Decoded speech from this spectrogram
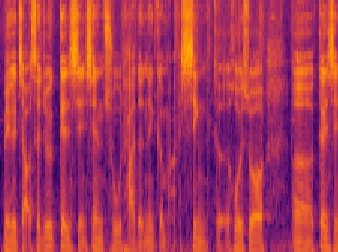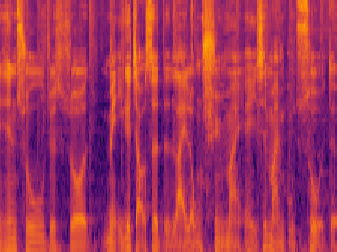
每个角色就是更显现出他的那个嘛性格，或者说呃，更显现出就是说每一个角色的来龙去脉，哎，也是蛮不错的。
